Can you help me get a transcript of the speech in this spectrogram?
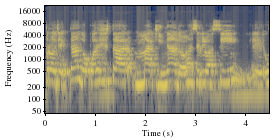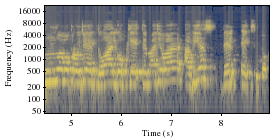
proyectando, puedes estar maquinando, vamos a decirlo así, eh, un nuevo proyecto, algo que te va a llevar a vías del éxito.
